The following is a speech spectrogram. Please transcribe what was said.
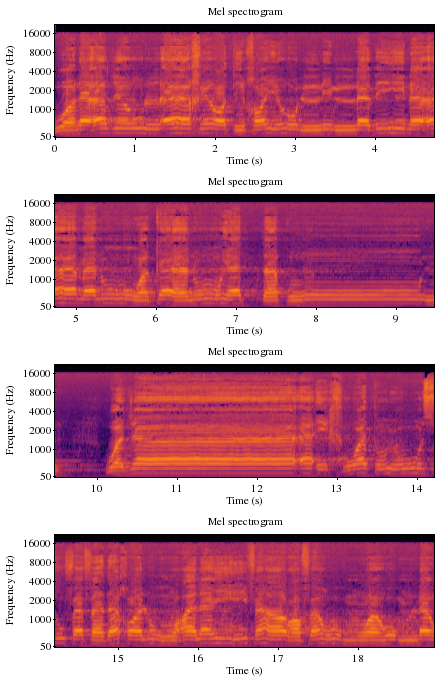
وَلَأَجْرُ الْآخِرَةِ خَيْرٌ لِّلَّذِينَ آمَنُوا وَكَانُوا يَتَّقُونَ. وَجَاءَ إِخْوَةُ يُوسُفَ فَدَخَلُوا عَلَيْهِ فَعَرَفَهُمْ وَهُمْ لَهُ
